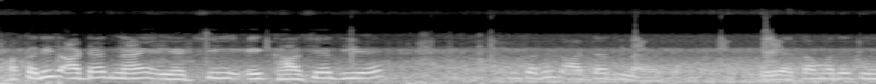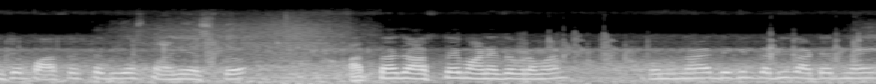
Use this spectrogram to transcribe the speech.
हा कधीच आटत नाही याची एक खासियत ही आहे की कधीच आटत नाही. ते याच्यामध्ये तीनशे पासष्ट दिवस पाणी असतं. आत्ता जास्त आहे पाण्याचं प्रमाण पण उन्हाळ्यात देखील कधीच आटत नाही.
